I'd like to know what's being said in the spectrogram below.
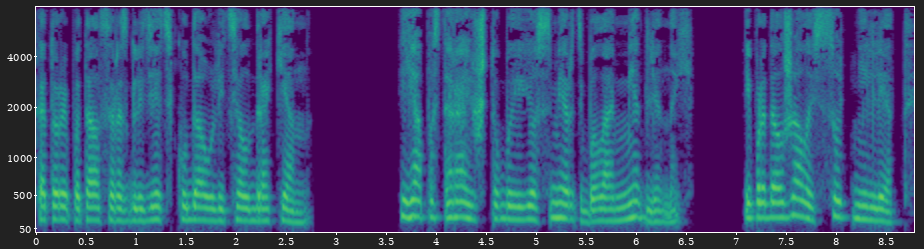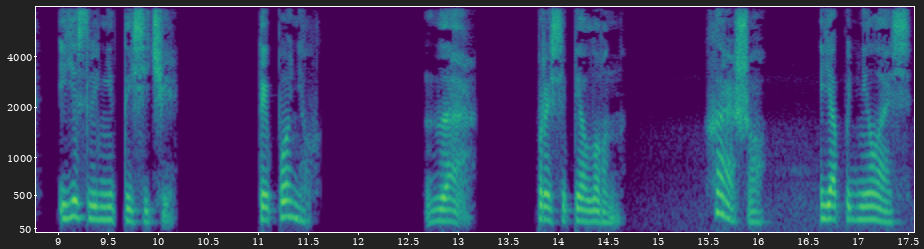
который пытался разглядеть, куда улетел Дракен. Я постараюсь, чтобы ее смерть была медленной и продолжалась сотни лет, если не тысячи. Ты понял? Да, просипел он. Хорошо. Я поднялась.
